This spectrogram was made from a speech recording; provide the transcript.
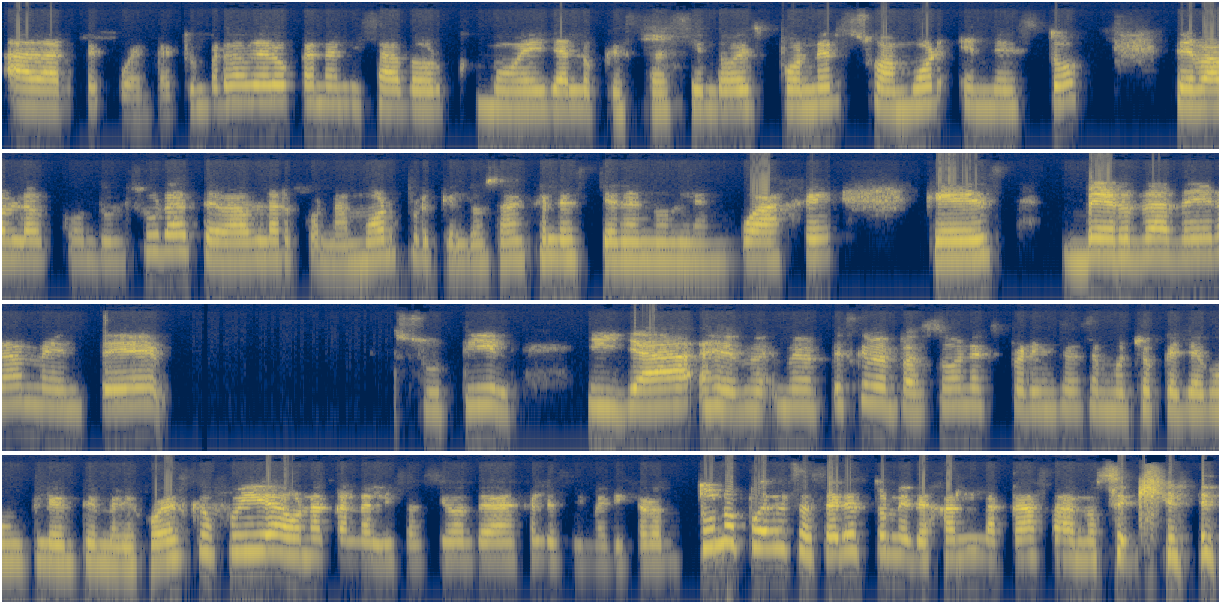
a darte cuenta que un verdadero canalizador como ella lo que está haciendo es poner su amor en esto, te va a hablar con dulzura, te va a hablar con amor, porque los ángeles tienen un lenguaje que es verdaderamente sutil y ya, eh, es que me pasó una experiencia hace mucho que llegó un cliente y me dijo, es que fui a una canalización de ángeles y me dijeron, tú no puedes hacer esto ni dejarle la casa no sé quién. Le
